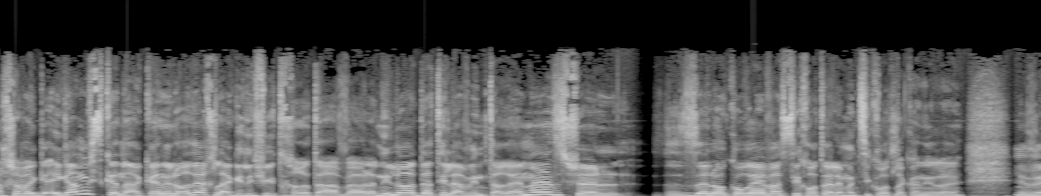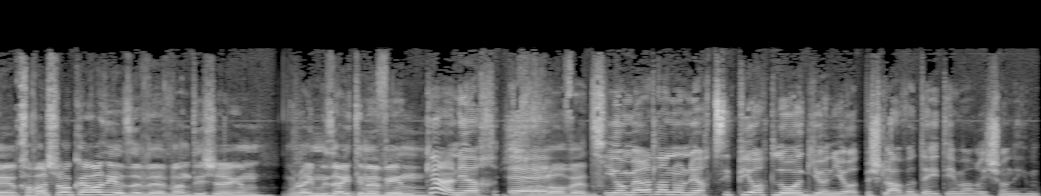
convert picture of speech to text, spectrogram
עכשיו, היא היא גם מסכנה, כן? אני לא יודע איך להגיד לי שהיא התחרתה, אבל אני לא ידעתי להבין את הרמז של זה לא קורה והשיחות האלה מציקות לה כנראה. וחבל שלא קראתי את זה, והבנתי שאולי מזה הייתי מבין כן, נניח... שזה אה, לא עובד. היא אומרת לנו נניח ציפיות לא הגיוניות בשלב הדייטים הראשונים.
